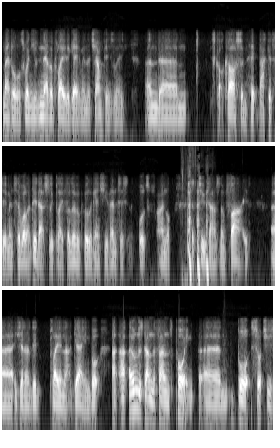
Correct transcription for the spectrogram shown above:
medals when you've never played a game in the Champions League?" And um, Scott Carson hit back at him and said, "Well, I did actually play for Liverpool against Juventus in the quarter final of 2005." Uh, he said, I did play in that game. But I, I understand the fans' point. Um, but such as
